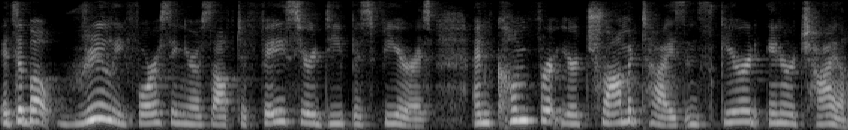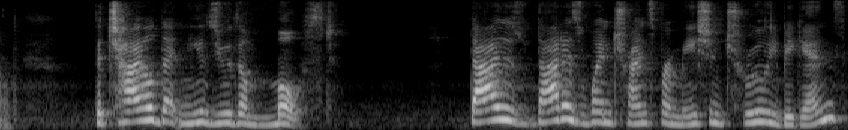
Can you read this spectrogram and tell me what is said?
It's about really forcing yourself to face your deepest fears and comfort your traumatized and scared inner child, the child that needs you the most. That is, that is when transformation truly begins,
